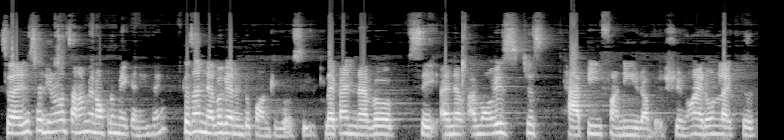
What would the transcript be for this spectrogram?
So I just said, you know what, Sanam, you're not going to make anything because I never get into controversy. Like I never say, I never, I'm always just happy, funny rubbish. You know, I don't like to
